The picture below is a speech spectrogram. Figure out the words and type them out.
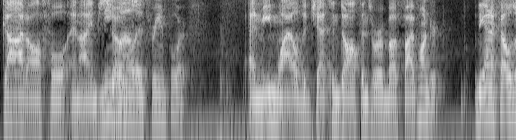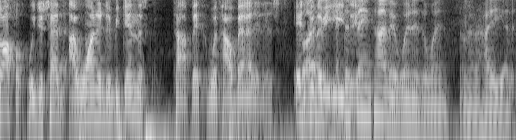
god awful, and I am Meanwhile, so. Meanwhile, they're three and four. And meanwhile, the Jets and Dolphins were above 500. The NFL is awful. We just had. I wanted to begin this topic with how bad it is. It's going to be easy. At the same time, a win is a win, no matter how you get it.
